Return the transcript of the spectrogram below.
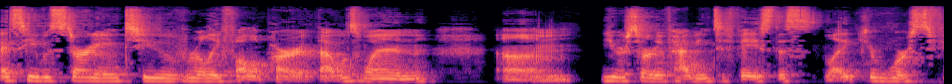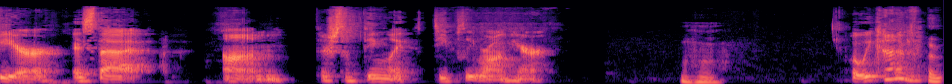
as he was starting to really fall apart, that was when um, you're sort of having to face this like your worst fear is that um, there's something like deeply wrong here. Mm-hmm. But we kind of um,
